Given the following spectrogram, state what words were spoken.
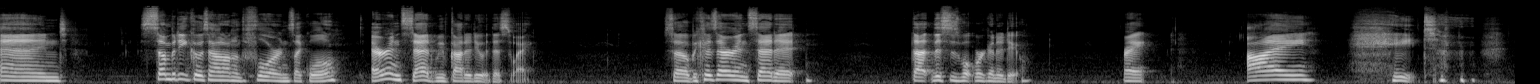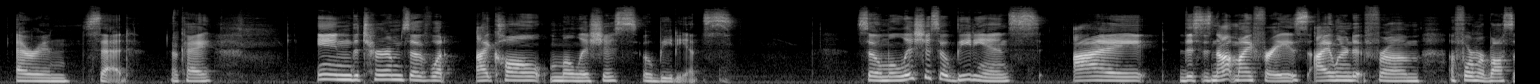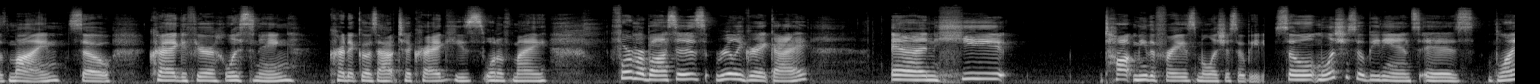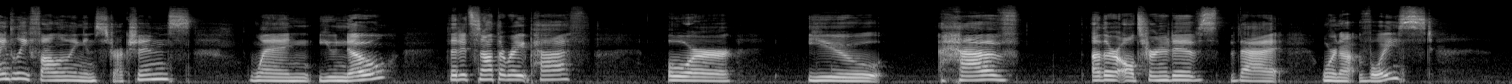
and somebody goes out onto the floor and is like, well, Erin said we've got to do it this way. So because Erin said it, that this is what we're going to do. Right? I hate Erin said, okay? In the terms of what I call malicious obedience. So malicious obedience, I this is not my phrase. I learned it from a former boss of mine. So, Craig, if you're listening, credit goes out to Craig. He's one of my former bosses, really great guy. And he taught me the phrase malicious obedience. So, malicious obedience is blindly following instructions when you know that it's not the right path or you have other alternatives that were not voiced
